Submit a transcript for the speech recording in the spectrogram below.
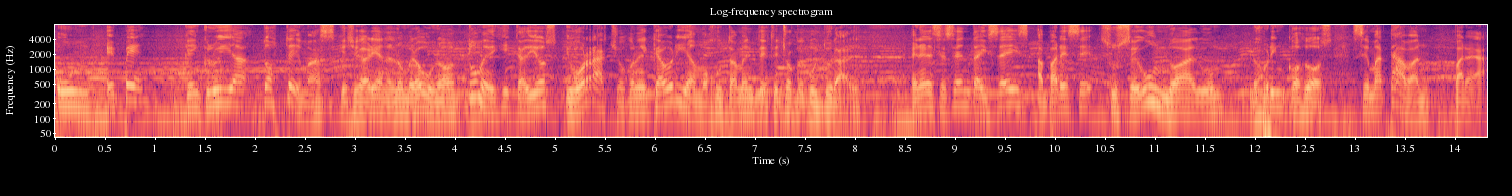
un EP que incluía dos temas que llegarían al número uno, Tú me dijiste adiós y Borracho, con el que abríamos justamente este choque cultural. En el 66 aparece su segundo álbum, Los Brincos 2. Se mataban para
